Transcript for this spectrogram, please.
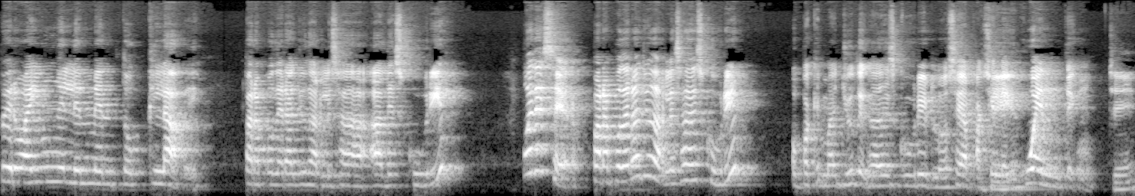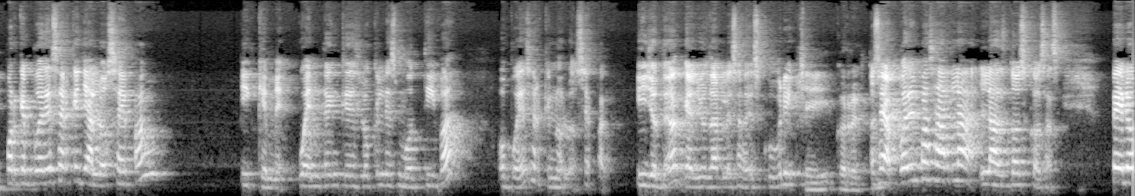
pero hay un elemento clave para poder ayudarles a descubrir. Puede ser para poder ayudarles a descubrir o para que me ayuden a descubrirlo, o sea, para que Sí. le cuenten. Sí. Porque puede ser que ya lo sepan y que me cuenten qué es lo que les motiva, o puede ser que no lo sepan y yo tenga que ayudarles a descubrir. Sí, correcto. O sea, pueden pasar la- las dos cosas. Pero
